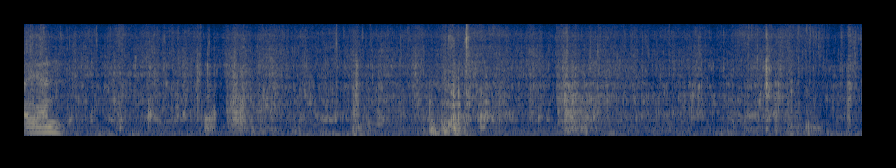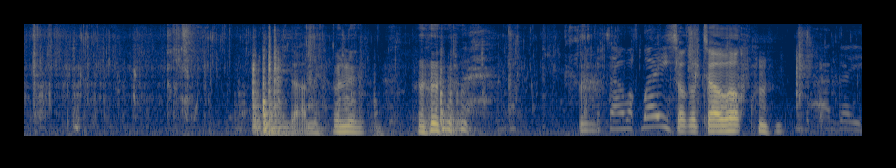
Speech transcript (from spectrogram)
Ayan. Ang dami. Yun? Sawak bay. Sakot sawak. Agay.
